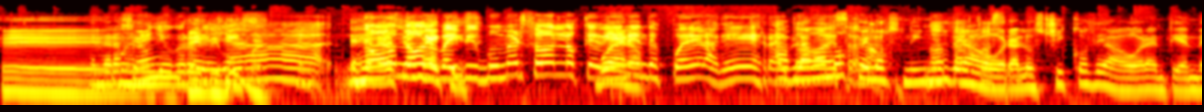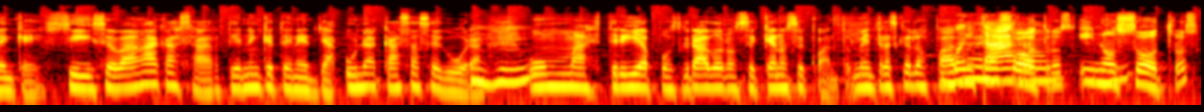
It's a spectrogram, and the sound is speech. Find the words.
Eh, Generación bueno, yo creo baby que boomer. ya. De No, no, los baby boomers son los que Bueno, vienen después de la guerra. y todo Hablábamos eso, que no, los niños no de ahora, así. los chicos de ahora entienden que si se van a casar tienen que tener ya una casa segura, un maestría, posgrado, no sé qué, no sé cuánto. Mientras que los padres de nosotros y nosotros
